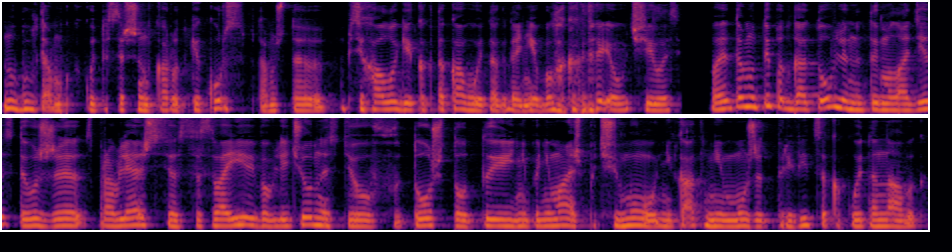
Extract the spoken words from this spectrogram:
Ну, был там какой-то совершенно короткий курс, потому что психологии как таковой тогда не было, когда я училась. Поэтому ты подготовлен, ты молодец, ты уже справляешься со своей вовлеченностью в то, что ты не понимаешь, почему никак не может привиться какой-то навык.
